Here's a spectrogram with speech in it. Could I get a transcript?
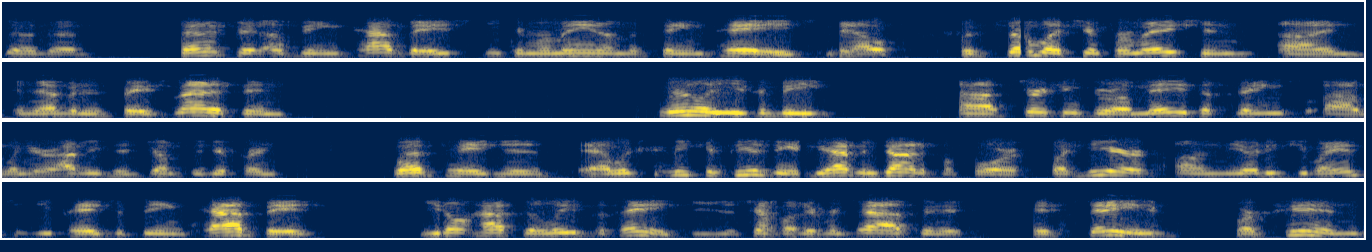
the, the benefit of being tab-based, you can remain on the same page. Now, with so much information uh, in, in evidence-based medicine, really you could be uh, searching through a maze of things uh, when you're having to jump to different web pages, uh, which can be confusing if you haven't done it before. But here on the ODG by MCG page, it being tab-based, you don't have to leave the page. You just jump on different tabs, and it, it saves or pins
